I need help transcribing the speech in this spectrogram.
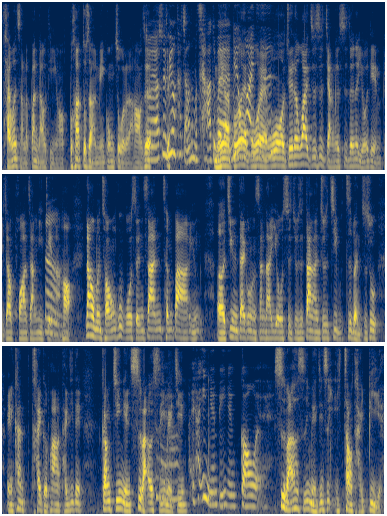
台湾少了半导体哦，不知道 多少人没工作了哈。对啊，所以没有他讲的那么差，对不对？没有，不会，不会。我觉得外资是讲的是真的有点比较夸张一点了哈。那我们从护国神山称霸云呃晶圆代工的三大优势，就是当然就是基资本支出。哎，你看太可怕了，台积电刚今年四百二十亿美金，哎，它一年比一年高哎。四百二十亿美金是一兆台币哎，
